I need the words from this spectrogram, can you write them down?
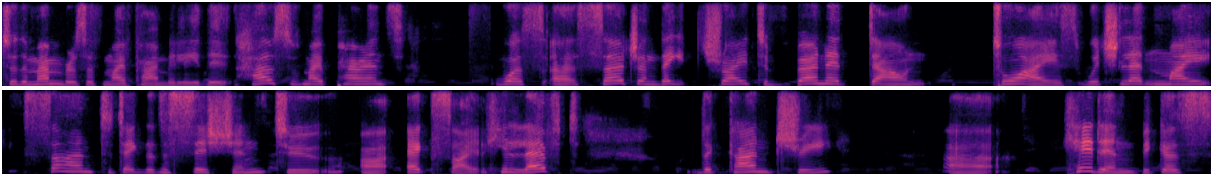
to the members of my family. The house of my parents was uh, searched and they tried to burn it down twice, which led my son to take the decision to uh, exile. He left the country uh, hidden because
